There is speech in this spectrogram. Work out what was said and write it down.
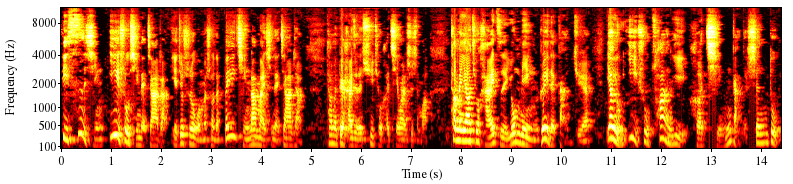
第四型艺术型的家长，也就是我们说的悲情浪漫型的家长，他们对孩子的需求和期望是什么？他们要求孩子有敏锐的感觉，要有艺术创意和情感的深度，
